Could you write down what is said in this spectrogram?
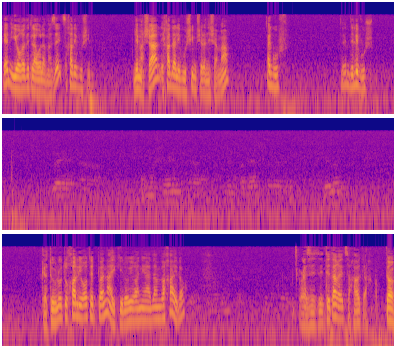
כן? היא יורדת לעולם הזה, היא צריכה לבושים. למשל, אחד הלבושים של הנשמה, הגוף. זה, זה לבוש. כתוב לא תוכל לראות את פניי, כי לא יראני האדם וחי, לא? אז תתרץ אחר כך. טוב.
